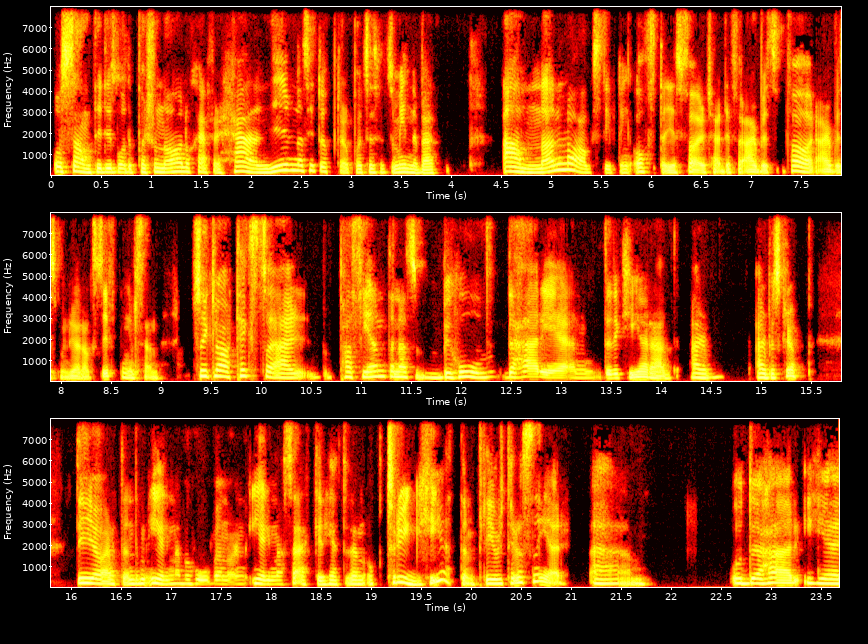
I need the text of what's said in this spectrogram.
och samtidigt både personal och chefer hängivna sitt uppdrag på ett sätt som innebär att annan lagstiftning ofta ges företräde för, arbets, för arbetsmiljölagstiftningen sen. Så i klartext så är patienternas behov, det här är en dedikerad ar, arbetsgrupp. Det gör att den, de egna behoven och den egna säkerheten och tryggheten prioriteras ner. Um, och det här är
